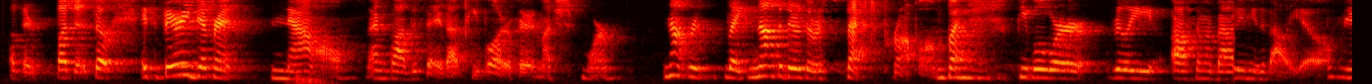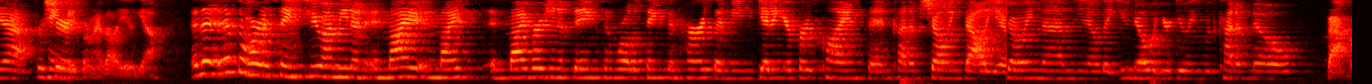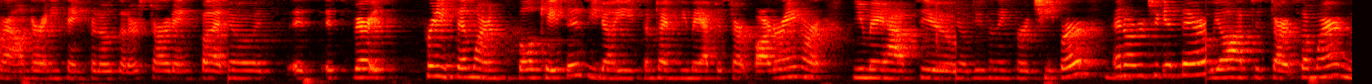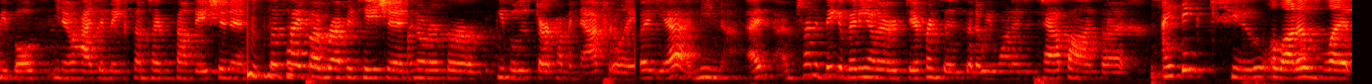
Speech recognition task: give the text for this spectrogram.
of their budget so it's very different now i'm glad to say that people are very much more not re- like not that there's a respect problem but mm-hmm. people were really awesome about giving me the value Yeah, for sure. me for my value yeah And that, that's the hardest thing too. I mean, in, in my in my in my version of things and world of things and hurts. I mean, getting your first clients and kind of showing value, showing them, you know, that you know what you're doing with kind of no background or anything for those that are starting. But you know, it's it's it's very it's pretty similar in both cases. You know, you sometimes you may have to start bartering or you may have to you know do something for cheaper in order to get there. We all have to start somewhere, and we both you know had to make some type of foundation and some type of reputation in order for people to start coming naturally. But yeah, I mean, I, I'm trying to think of any other differences that we wanted to tap on, but I think too, a lot of what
